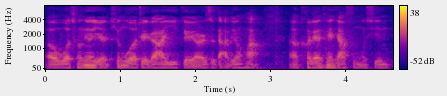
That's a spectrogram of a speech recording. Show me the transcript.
呃，我曾经也听过这个阿姨给儿子打电话，啊，可怜天下父母心，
